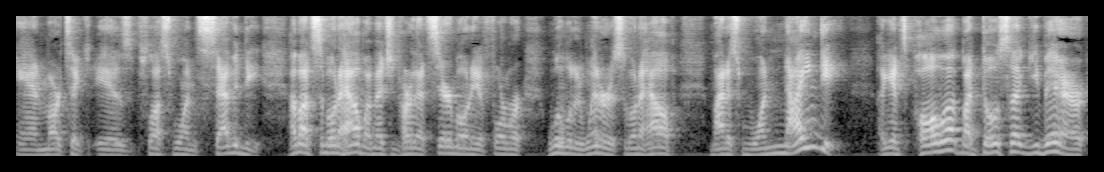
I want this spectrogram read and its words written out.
And Martic is plus 170. How about Simona Halep? I mentioned part of that ceremony of former Wimbledon winners. Simona Halep minus 190 against Paula Badosa Gibert.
